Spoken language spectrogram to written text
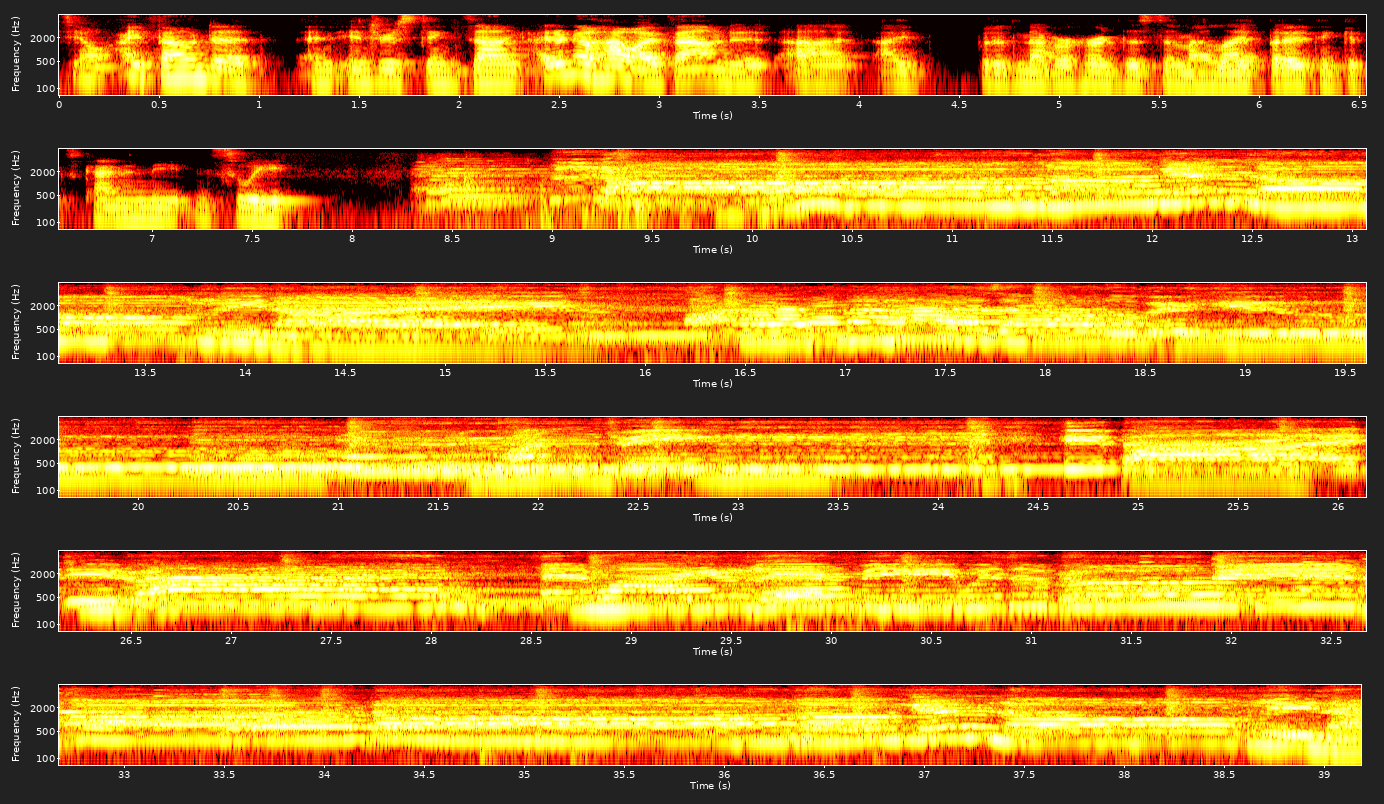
So I found a, an interesting song. I don't know how I found it. Uh, I would have never heard this in my life, but I think it's kind of neat and sweet. Long, long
